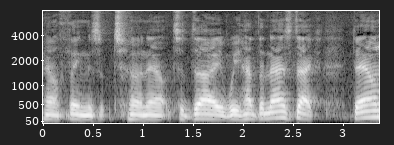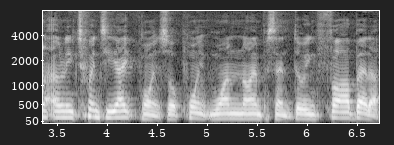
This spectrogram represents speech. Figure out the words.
how things turn out today. We had the Nasdaq down only 28 points or 0.19%, doing far better.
